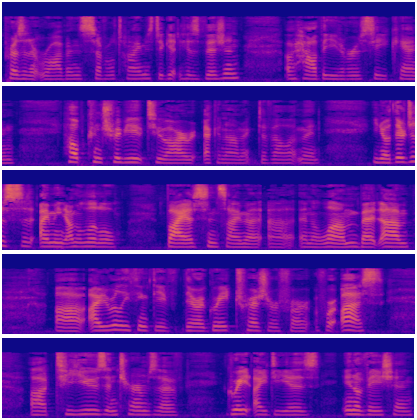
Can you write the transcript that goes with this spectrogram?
President Robbins several times to get his vision of how the university can help contribute to our economic development. You know, they're just, I mean, I'm a little biased since I'm a, uh, an alum, but um, uh, I really think they're a great treasure for, for us uh, to use in terms of great ideas, innovation,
